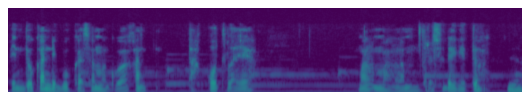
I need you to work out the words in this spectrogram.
Pintu kan dibuka sama gue kan takut lah ya malam-malam terus udah gitu. Ya.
